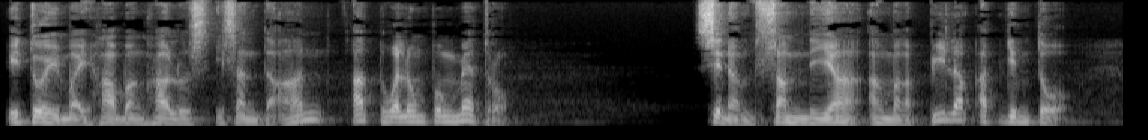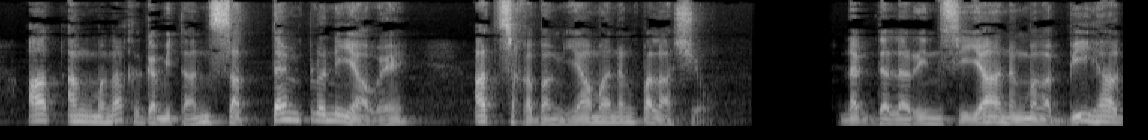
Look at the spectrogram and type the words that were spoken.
Ito'y may habang halos isandaan at walumpung metro. Sinamsam niya ang mga pilak at ginto at ang mga kagamitan sa templo ni Yahweh at sa kabangyaman ng palasyo. Nagdala rin siya ng mga bihag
